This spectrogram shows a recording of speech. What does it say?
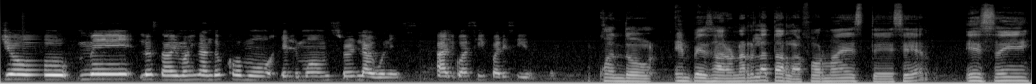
yo me lo estaba imaginando como el monstruo del lago Ness, algo así parecido. Cuando empezaron a relatar la forma de este ser, ese,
